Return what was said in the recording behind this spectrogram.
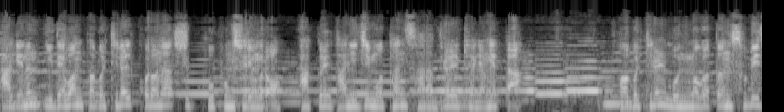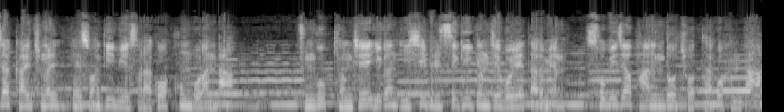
가게는 이대왕 버블티를 코로나19 봉쇄령으로 밖을 다니지 못한 사람들을 겨냥했다. 버블티를 못 먹었던 소비자 갈증을 해소하기 위해서라고 홍보한다. 중국 경제일간 21세기 경제보에 따르면 소비자 반응도 좋다고 한다.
